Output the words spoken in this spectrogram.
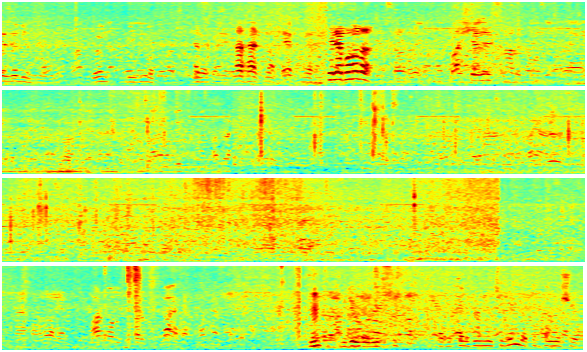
kadraja bilmiyorum. Ön bilgi yok. Telefona bak. Başlayabilirsin abi. Video görüntüsü. Tabii telefonunu çekeyim de tıktan ışıyor.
